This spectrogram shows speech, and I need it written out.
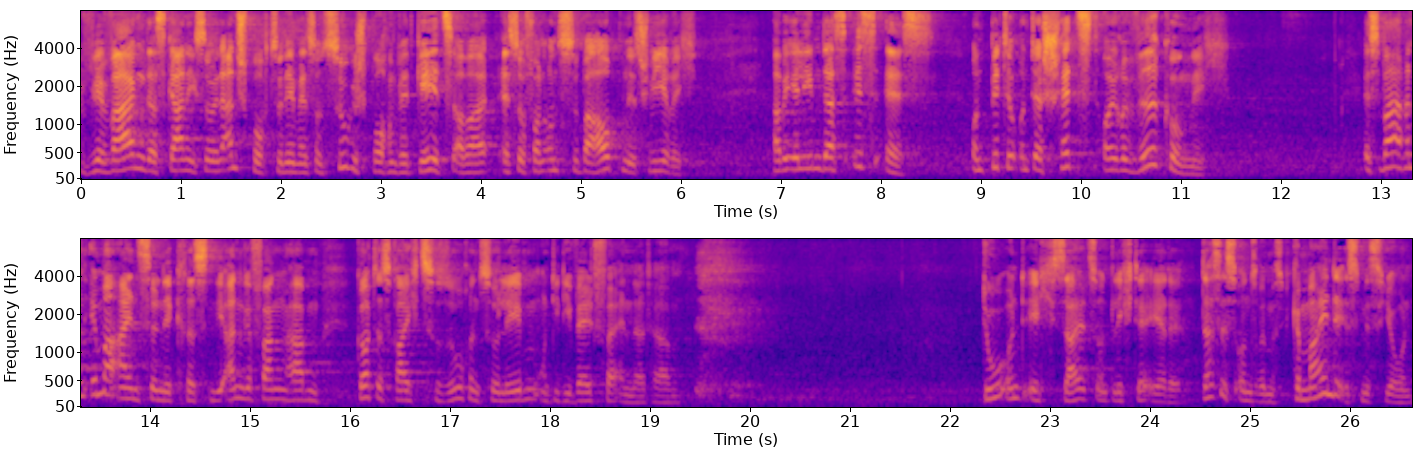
Wir wagen das gar nicht so in Anspruch zu nehmen. Wenn es uns zugesprochen wird, geht's, aber es so von uns zu behaupten, ist schwierig. Aber ihr Lieben, das ist es. Und bitte unterschätzt eure Wirkung nicht. Es waren immer einzelne Christen, die angefangen haben, Gottes Reich zu suchen, zu leben und die die Welt verändert haben. Du und ich, Salz und Licht der Erde. Das ist unsere Mission. Gemeinde ist Mission.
